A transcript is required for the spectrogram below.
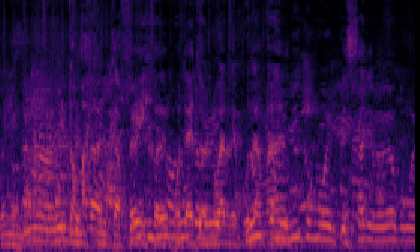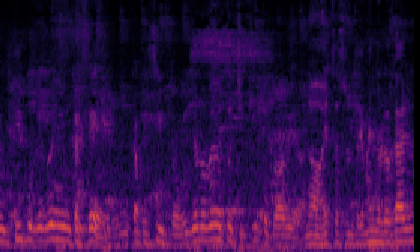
Dueño de un No, Esto más que un café, ¿Sabés que hijo de puta, esto es vi- lugar de puta Nunca madre. me vi como empresario, me veo como el tipo que es dueño de un café, un cafecito. Yo lo veo esto chiquito todavía. No, esto es un tremendo local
